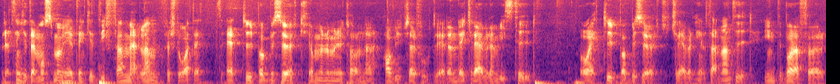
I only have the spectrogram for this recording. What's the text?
Jag tänker att där måste man helt enkelt diffa mellan. Förstå att ett, ett typ av besök, ja, men om vi nu tar den där avgipsade fotleden, det kräver en viss tid. Och ett typ av besök kräver en helt annan tid. Inte bara för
